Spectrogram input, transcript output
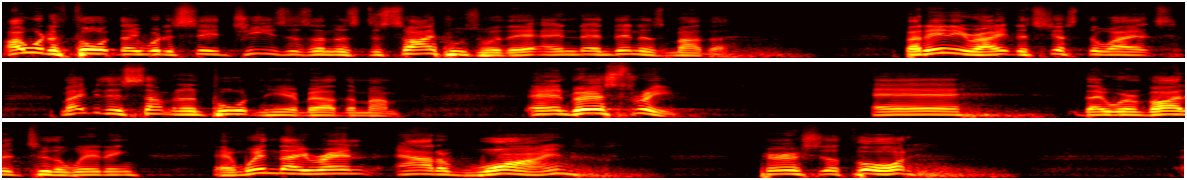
I would have thought they would have said Jesus and his disciples were there, and, and then his mother. But at any rate, it's just the way it's. Maybe there's something important here about the mum. And verse 3 uh, they were invited to the wedding, and when they ran out of wine, perish the thought,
